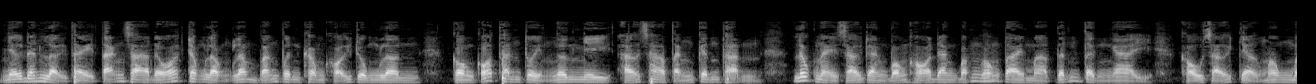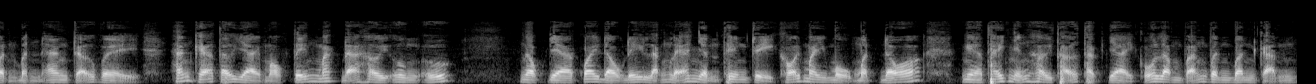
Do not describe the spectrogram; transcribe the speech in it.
nhớ đến lời thầy tán xa đó, trong lòng Lâm Vãn Vinh không khỏi rung lên. Còn có Thanh Tuyền Ngân Nhi ở xa tận Kinh Thành, lúc này sợ rằng bọn họ đang bấm ngón tay mà tính từng ngày, khổ sở chờ mong mình bình an trở về. Hắn khẽ thở dài một tiếng mắt đã hơi ương ướt. Ngọc già quay đầu đi lặng lẽ nhìn thiên trì khói mây mù mịt đó, nghe thấy những hơi thở thật dài của Lâm Vãn Vinh bên cạnh,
